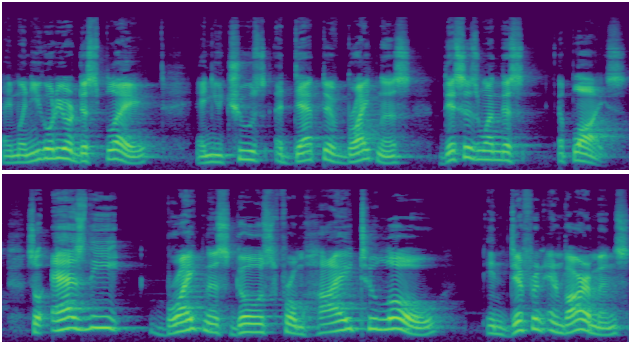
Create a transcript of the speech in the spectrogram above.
and when you go to your display, and you choose adaptive brightness, this is when this applies. So as the brightness goes from high to low in different environments,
